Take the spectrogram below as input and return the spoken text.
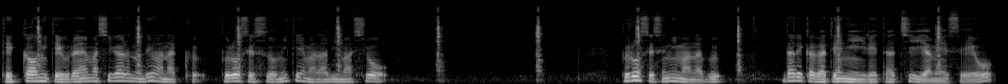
結果を見て羨ましがるのではなく、プロセスを見て学びましょう。プロセスに学ぶ。誰かが手に入れた地位や名声を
